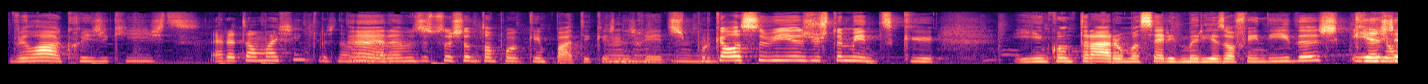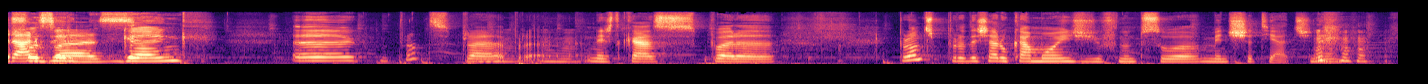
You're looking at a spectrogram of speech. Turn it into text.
Vê lá, corrige aqui isto. era tão mais simples, não é? Era, mas as pessoas são tão pouco empáticas nas Uhum, redes. Porque ela sabia justamente que ia encontrar uma série de Marias ofendidas que Ia iam fazer buzz. gangue. ah, pronto, para, Uhum, para- neste caso, para. Prontos, para deixar o Camões e o Fernando Pessoa menos chateados, né?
